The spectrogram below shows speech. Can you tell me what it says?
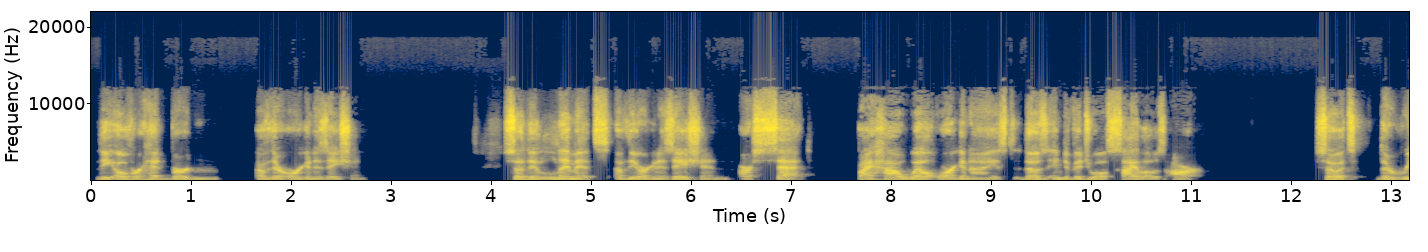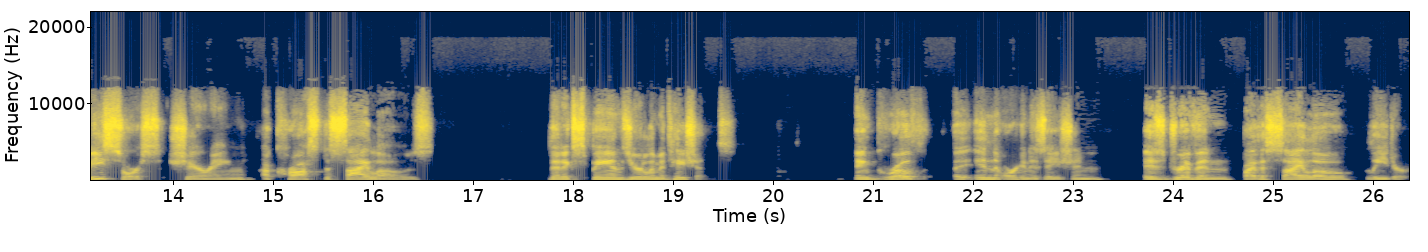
the overhead burden of their organization. So the limits of the organization are set by how well organized those individual silos are. So it's the resource sharing across the silos that expands your limitations. And growth in the organization is driven by the silo leader.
